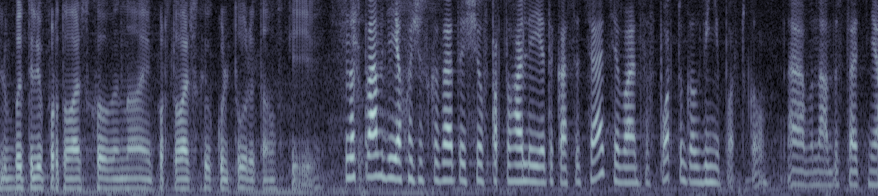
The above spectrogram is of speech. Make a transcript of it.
любителів португальського вина і португальської культури там в Києві. Насправді я хочу сказати, що в Португалії є така асоціація Wines of Portugal, Vini Portugal. Е, Вона достатньо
